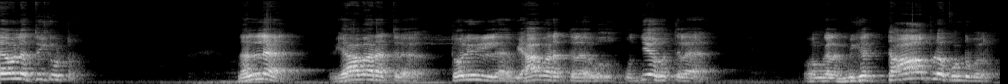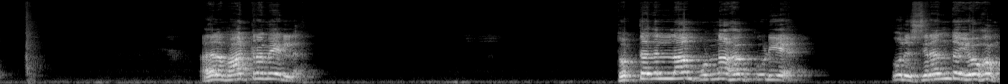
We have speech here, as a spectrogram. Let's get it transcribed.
லெவலில் தூக்கி விட்டுரும். நல்ல வியாபாரத்தில் தொழிலில் வியாபாரத்தில் உத்தியோகத்தில் உங்களை மிக டாப்பில் கொண்டு போயிடும் அதில் மாற்றமே இல்லை. தொட்டதெல்லாம் பொன்னாகக்கூடிய ஒரு சிறந்த யோகம்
